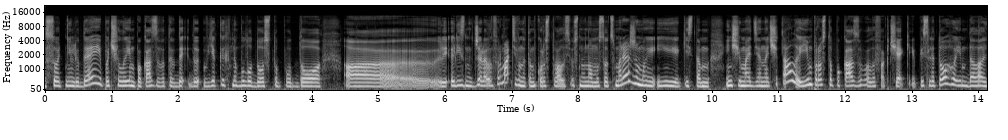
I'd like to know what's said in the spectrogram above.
сотні людей і почали їм показувати, в яких не було доступу до а, різних джерел інформації. Вони там користувалися в основному соцмережами і якісь там інші медіа не читали. і Їм просто показували фактчеки. Після того їм дали.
